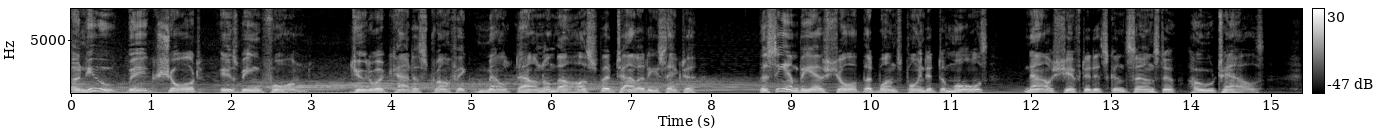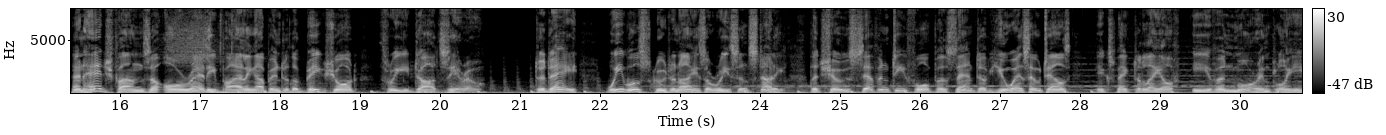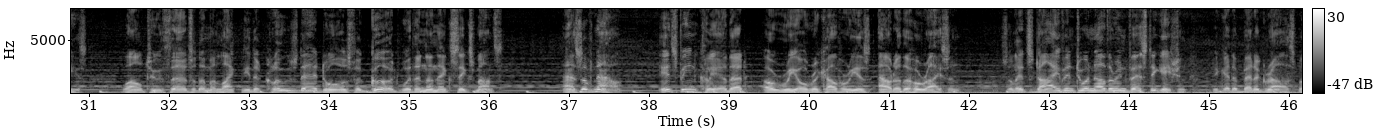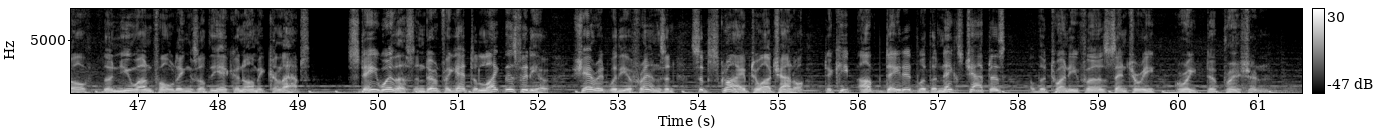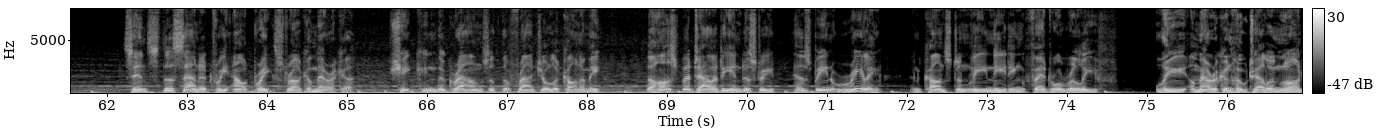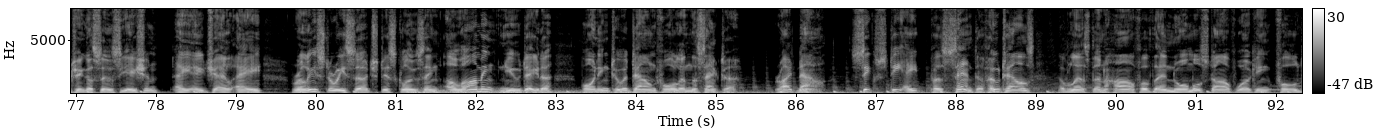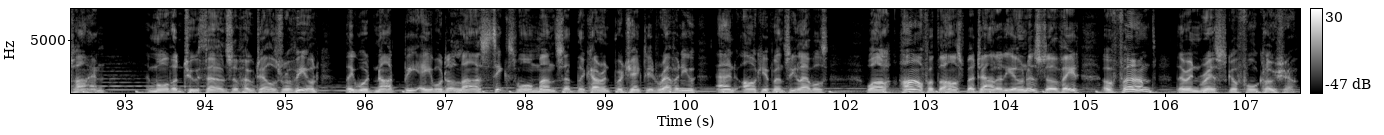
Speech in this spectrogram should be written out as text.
A new big short is being formed due to a catastrophic meltdown on the hospitality sector. The CMBS short that once pointed to malls now shifted its concerns to hotels, and hedge funds are already piling up into the big short 3.0. Today, we will scrutinize a recent study that shows 74% of U.S. hotels expect to lay off even more employees, while two thirds of them are likely to close their doors for good within the next six months. As of now, it's been clear that a real recovery is out of the horizon. So let's dive into another investigation to get a better grasp of the new unfoldings of the economic collapse. Stay with us and don't forget to like this video, share it with your friends, and subscribe to our channel to keep updated with the next chapters of the 21st century Great Depression. Since the sanitary outbreak struck America, shaking the grounds of the fragile economy, the hospitality industry has been reeling and constantly needing federal relief. The American Hotel and Lodging Association, AHLA, released a research disclosing alarming new data pointing to a downfall in the sector. Right now, 68% of hotels have less than half of their normal staff working full time, and more than two thirds of hotels revealed they would not be able to last six more months at the current projected revenue and occupancy levels, while half of the hospitality owners surveyed affirmed they're in risk of foreclosure.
